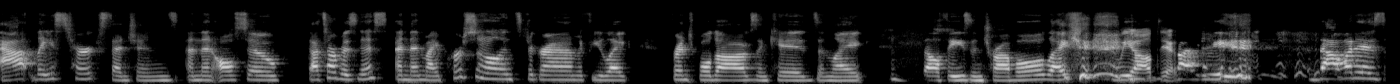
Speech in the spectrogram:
at Laced Hair Extensions. And then also that's our business. And then my personal Instagram, if you like French bulldogs and kids and like selfies and travel, like we all do. that one is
